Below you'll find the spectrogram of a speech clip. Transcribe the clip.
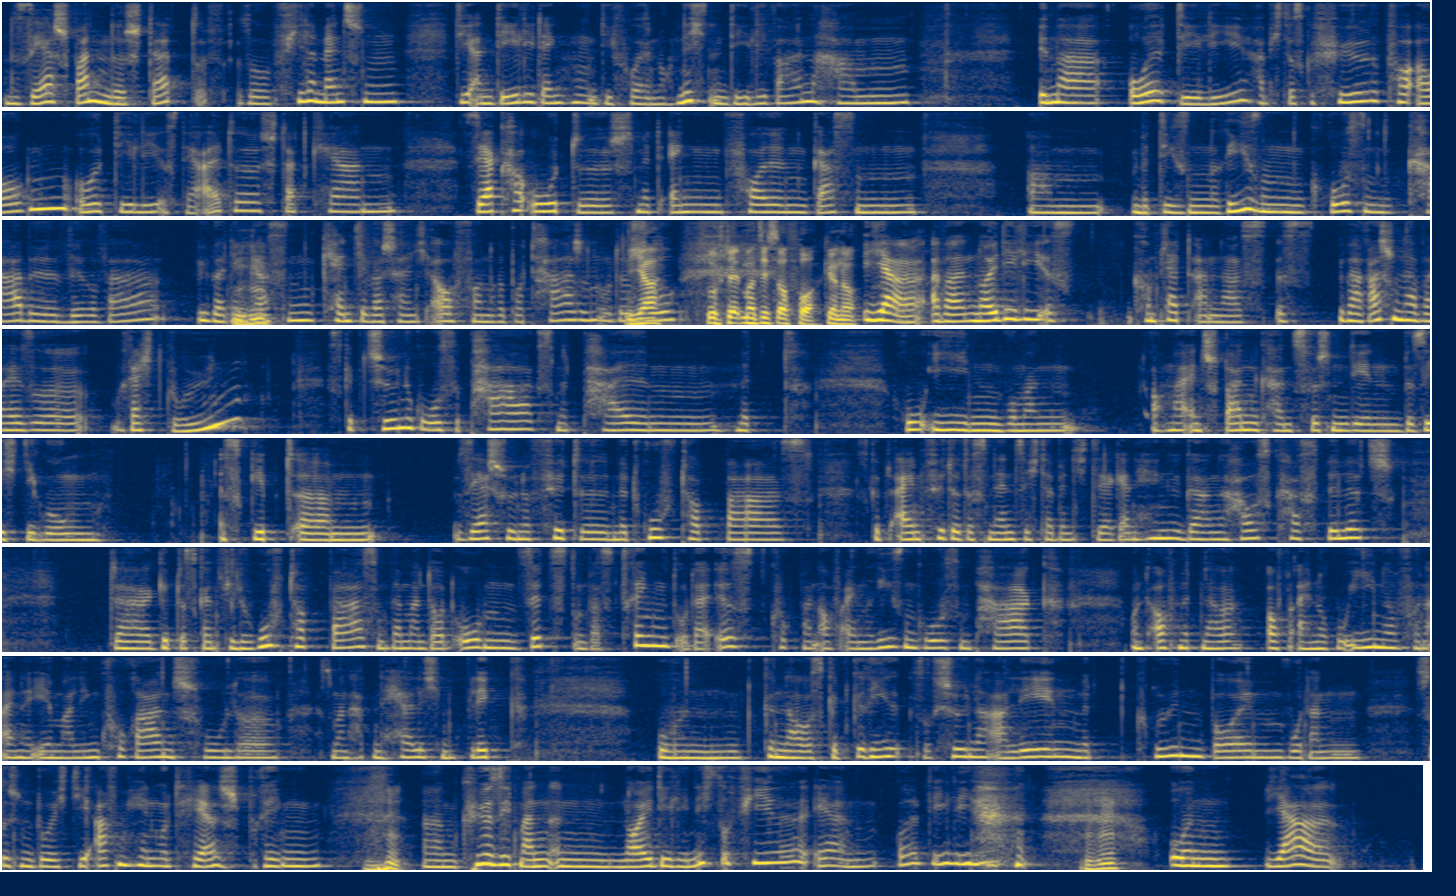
eine sehr spannende Stadt. Also viele Menschen, die an Delhi denken und die vorher noch nicht in Delhi waren, haben immer Old Delhi, habe ich das Gefühl, vor Augen. Old Delhi ist der alte Stadtkern, sehr chaotisch, mit engen, vollen Gassen, ähm, mit diesen riesengroßen Kabelwirrwarr über den Gassen. Kennt ihr wahrscheinlich auch von Reportagen oder Ja, so. so stellt man sich auch vor, genau. Ja, aber Neu-Delhi ist komplett anders. Ist überraschenderweise recht grün. Es gibt schöne große Parks mit Palmen, mit Ruinen, wo man auch mal entspannen kann zwischen den Besichtigungen. Es gibt ähm, sehr schöne Viertel mit Rooftop-Bars. Es gibt ein Viertel, das nennt sich, da bin ich sehr gern hingegangen, Housecass Village. Da gibt es ganz viele Rooftop-Bars und wenn man dort oben sitzt und was trinkt oder isst, guckt man auf einen riesengroßen Park und auch mit einer, auf eine Ruine von einer ehemaligen Koranschule. Also man hat einen herrlichen Blick. Und genau, es gibt so schöne Alleen mit grünen Bäumen, wo dann zwischendurch die Affen hin und her springen. ähm, Kühe sieht man in Neu-Delhi nicht so viel, eher in Old-Delhi. Und ja,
